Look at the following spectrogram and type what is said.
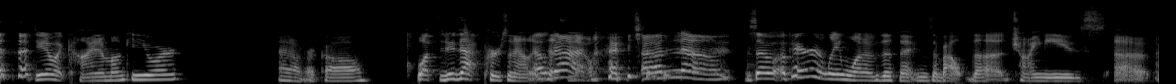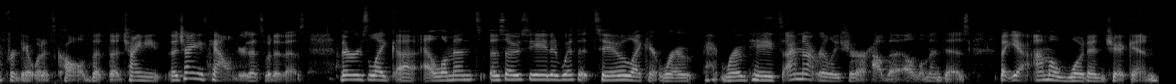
do you know what kind of monkey you are? I don't recall. We'll have to do that personality Oh, test God. now. Oh no. So apparently, one of the things about the Chinese, uh, I forget what it's called, but the Chinese, the Chinese calendar, that's what it is. There's like a element associated with it too, like it ro- rotates. I'm not really sure how the element is, but yeah, I'm a wooden chicken,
